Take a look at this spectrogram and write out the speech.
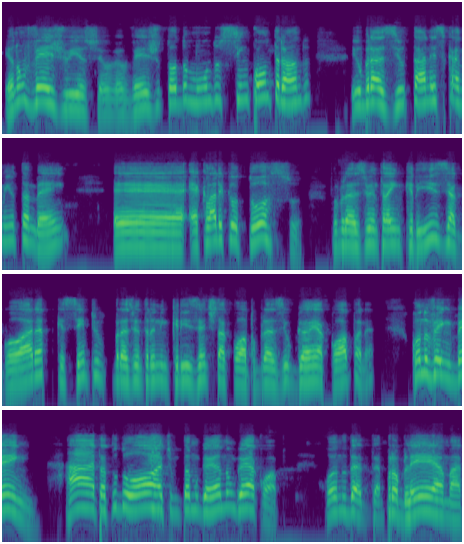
Eu não vejo isso, eu, eu vejo todo mundo se encontrando e o Brasil está nesse caminho também. É, é claro que eu torço para o Brasil entrar em crise agora, porque sempre o Brasil entrando em crise antes da Copa, o Brasil ganha a Copa, né? Quando vem bem, ah, tá tudo ótimo, estamos ganhando, não ganha a Copa. Quando dá, problema,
